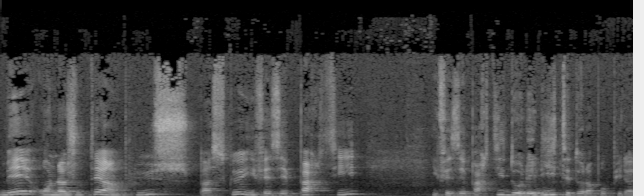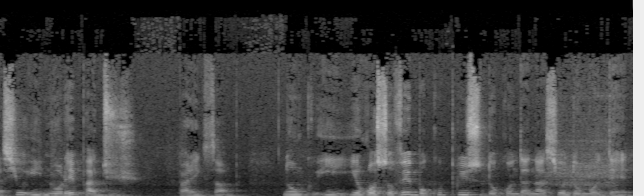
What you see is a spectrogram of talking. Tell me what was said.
mais on ajoutait en plus parce qu'il faisait partie, il faisait partie de l'élite de la population, il n'aurait pas dû, par exemple. Donc il, il, recevait beaucoup plus de condamnations de modèles.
